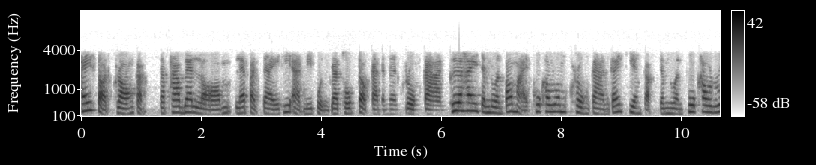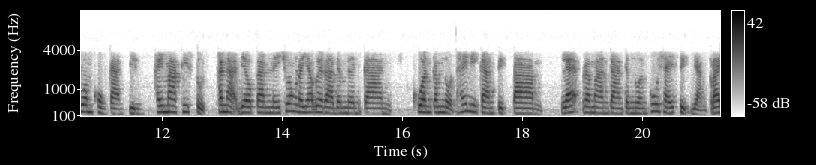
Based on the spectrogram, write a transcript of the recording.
ให้สอดคล้องกับ สภาพแวดล้อม และปัจจัยที่อาจมีผลกระทบต่อการดำเนินโครงการ เพื่อให้จำนวนเป้าหมายผู้เข้าร่วมโครงการใกล้เคียงกับจำนวนผู้เข้าร่วมโครงการจริงให้มากที่สุด ขณะเดียวกันในช่วงระยะเวลาดำเนินการ ควรกำหนดให้มีการติดตาม และประมาณการจำนวนผู้ใช้สิทธิ์อย่างใกล้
